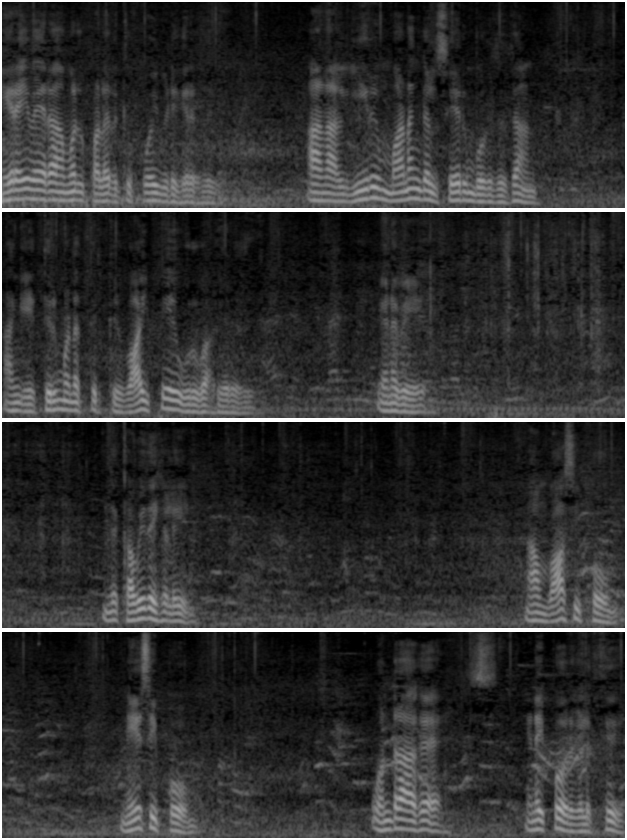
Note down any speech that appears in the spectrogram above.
நிறைவேறாமல் பலருக்கு போய்விடுகிறது. ஆனால் இரு மனங்கள் சேரும் பொழுதுதான் அங்கே திருமணத்திற்கு வாய்ப்பே உருவாகிறது. எனவே இந்த கவிதைகளை நாம் வாசிப்போம் நேசிப்போம் ஒன்றாக இணைப்பவர்களுக்கு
